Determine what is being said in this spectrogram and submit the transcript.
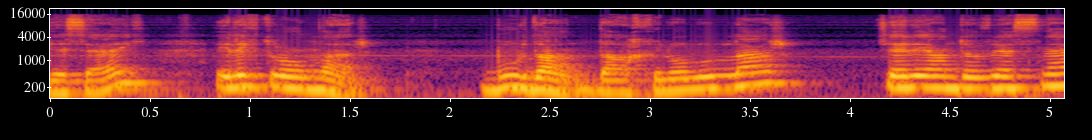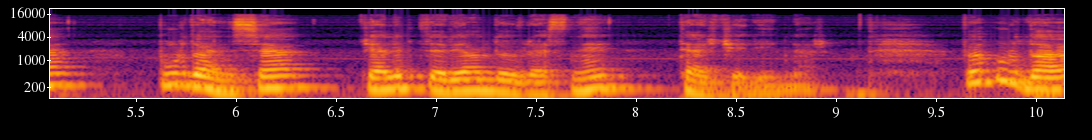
desək, elektronlar burdan daxil olurlar cərəyan dövrəsinə, burdan isə gəlib cərəyan dövrəsini tərk edirlər. Və burada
